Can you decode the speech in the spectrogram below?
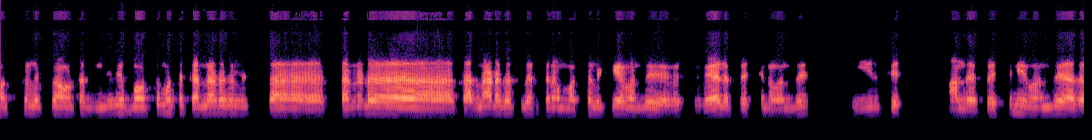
மக்களுக்கு ஆகட்டும் இங்க மொத்த மொத்த கன்னடர்களுக்கு கன்னட கர்நாடகத்துல இருக்கிற மக்களுக்கே வந்து வேலை பிரச்சனை வந்து இருக்கு. அந்த பிரச்சனையை வந்து அதை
